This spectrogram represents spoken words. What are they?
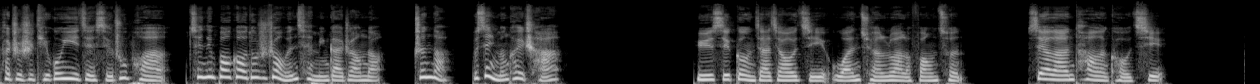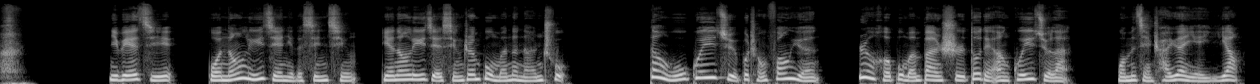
他只是提供意见，协助破案，鉴定报告都是赵文签名盖章的，真的，不信你们可以查。于西更加焦急，完全乱了方寸。谢兰叹了口气：“你别急。”我能理解你的心情，也能理解刑侦部门的难处，但无规矩不成方圆。任何部门办事都得按规矩来，我们检察院也一样。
